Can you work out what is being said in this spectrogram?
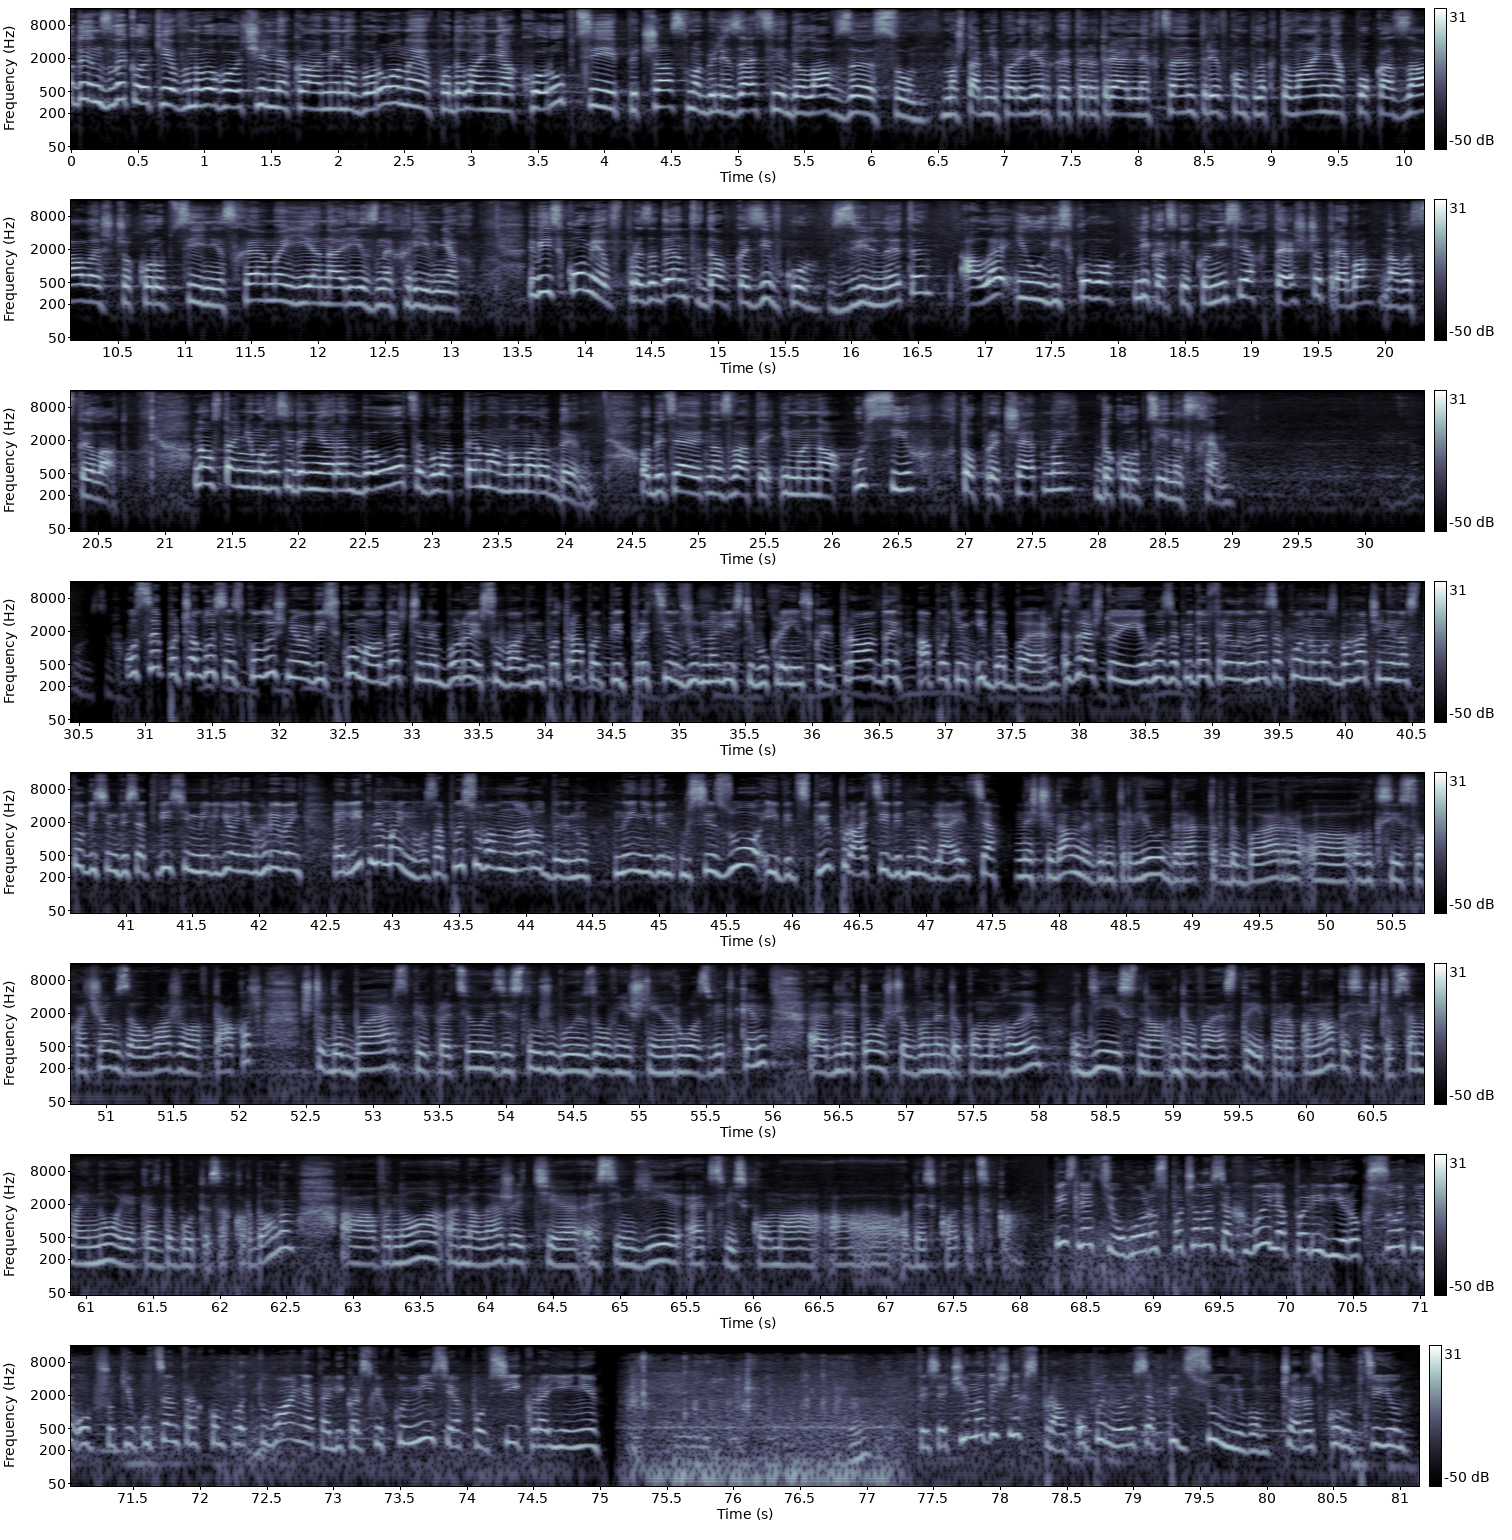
Один з викликів нового очільника Міноборони подолання корупції під час мобілізації до лав ЗСУ. Масштабні перевірки територіальних центрів комплектування показали, що корупційні схеми є на різних рівнях. Військомів президент дав казівку звільнити, але і у військово-лікарських комісіях теж ще треба навести лад. На останньому засіданні РНБО це була тема номер один. Обіцяють назвати імена усіх, хто причетний до корупційних схем. Усе почалося з колишнього військома Одещини Борисова. Він потрапив під приціл журналістів української правди, а потім і ДБР. Зрештою, його запідозрили в незаконному збагаченні на 188 мільйонів гривень. Елітне майно записував на родину. Нині він у СІЗО і від співпраці відмовляється. Нещодавно в інтерв'ю директор ДБР е, Олексій Сухачов зауважував також, що ДБР співпрацює зі службою зовнішньої розвідки е, для того, щоб вони допомогли дійсно довести і переконатися, що все майно, яке здобуте за кордоном, воно належить е, сім'ї екс-військома одеського ТЦК. Після цього розпочалася хвиля перевірок, сотні обшуків у центрах комплектування та лікарських комісіях по всій країні. Тисячі медичних справ опинилися під сумнівом через корупцію.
